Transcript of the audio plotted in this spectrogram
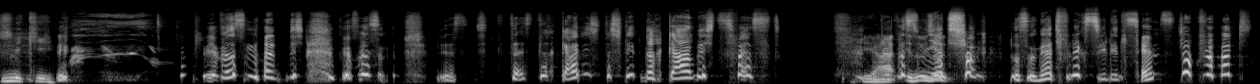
Mickey? Wir wissen halt nicht, wir wissen, das, das ist doch gar nicht, das steht noch gar nichts fest. Ja, wir wissen sowieso, jetzt schon, dass Netflix die Lizenz dafür hat.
